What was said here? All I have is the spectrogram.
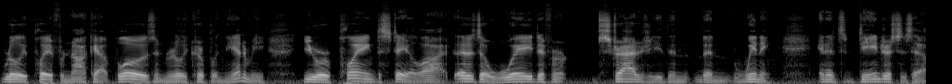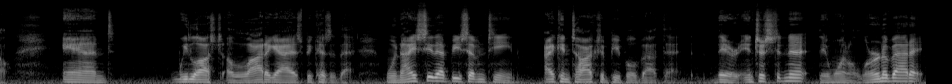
really play for knockout blows and really crippling the enemy. You were playing to stay alive. That is a way different strategy than than winning, and it's dangerous as hell. And we lost a lot of guys because of that. When I see that B-17, I can talk to people about that. They are interested in it. They want to learn about it,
